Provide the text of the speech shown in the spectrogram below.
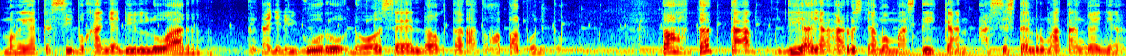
Mengingat kesibukannya di luar, entah jadi guru, dosen, dokter, atau apa pun itu. Toh tetap dia yang harusnya memastikan asisten rumah tangganya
